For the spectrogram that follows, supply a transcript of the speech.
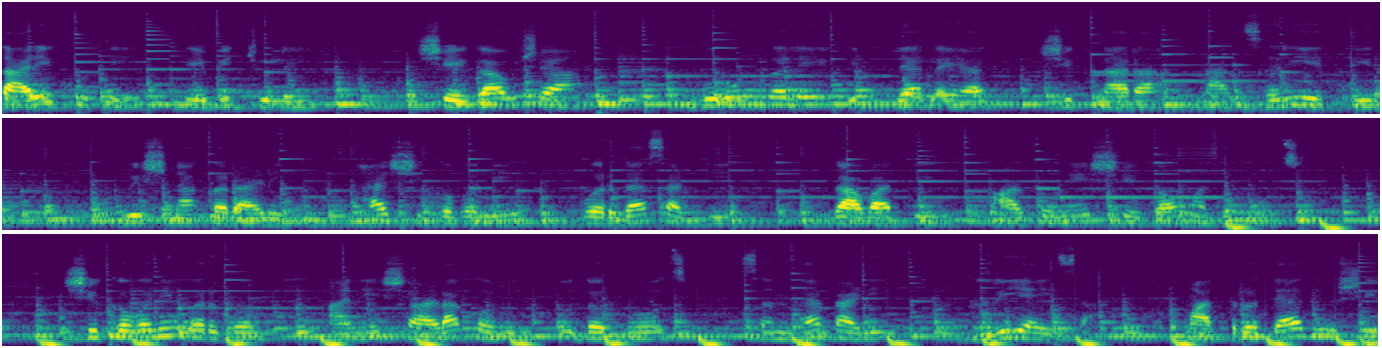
तारीख होती तेवीस जुलै. शेगावच्या गुरुंगले विद्यालयात शिकणारा नागझरी येथील कृष्णा कराडे हा शिकवणी वर्गासाठी गावातील आटोने शेगावमध्ये पोहोचला. शिकवणी वर्ग आणि शाळा करून तो दररोज संध्याकाळी घरी यायचा. मात्र त्या दिवशी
